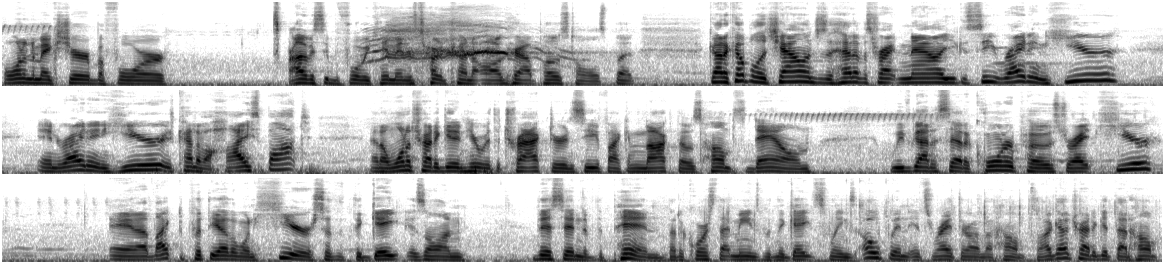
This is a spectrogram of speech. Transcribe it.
I wanted to make sure before, obviously before we came in and started trying to auger out post holes. But got a couple of challenges ahead of us right now. You can see right in here and right in here is kind of a high spot. And I want to try to get in here with the tractor and see if I can knock those humps down. We've got to set a corner post right here. And I'd like to put the other one here so that the gate is on this end of the pin. But of course that means when the gate swings open, it's right there on the hump. So I gotta try to get that hump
